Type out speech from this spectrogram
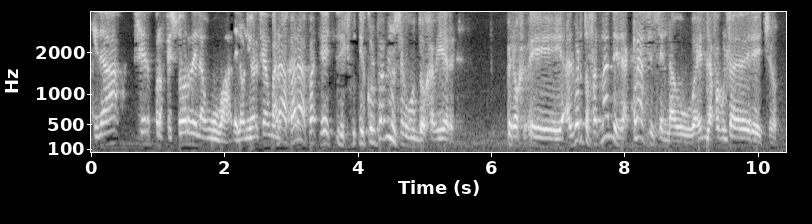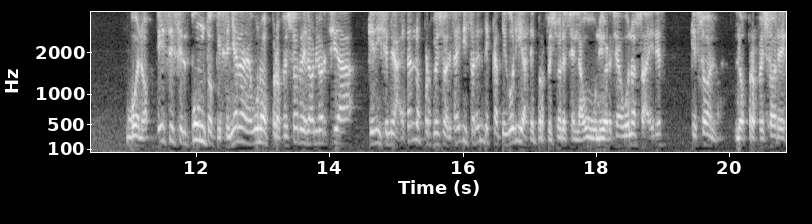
que da ser profesor de la UBA, de la Universidad de Buenos Pará, pará, eh, disculpame un segundo, Javier, pero eh, Alberto Fernández da clases en la UBA, en la Facultad de Derecho. Bueno, ese es el punto que señalan algunos profesores de la universidad que dicen, mira, están los profesores, hay diferentes categorías de profesores en la UBA, Universidad de Buenos Aires, que son los profesores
